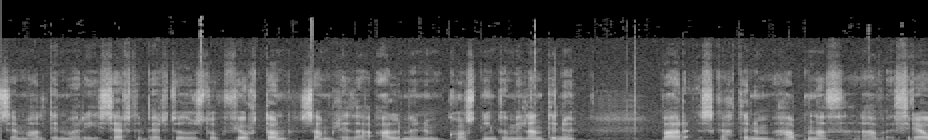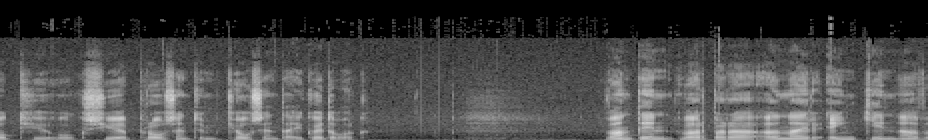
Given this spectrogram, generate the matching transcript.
sem haldinn var í september 2014 samhliða almennum kostningum í landinu var skattinum hafnað af 37% kjósenda í Gautaborg. Vandin var bara að nær engin af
